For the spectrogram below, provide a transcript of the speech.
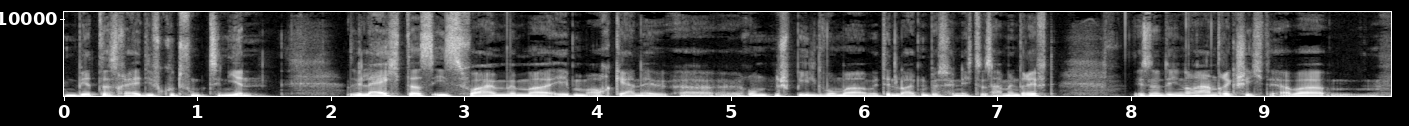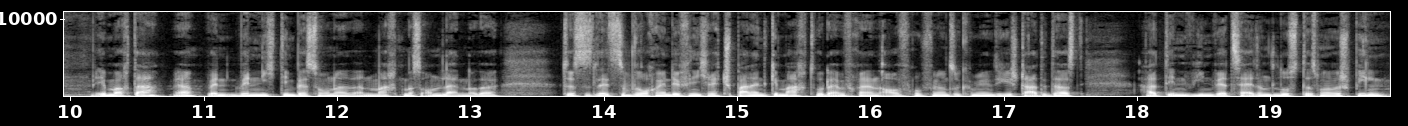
wird das relativ gut funktionieren. Wie leicht das ist, vor allem wenn man eben auch gerne äh, Runden spielt, wo man mit den Leuten persönlich zusammentrifft, ist natürlich noch eine andere Geschichte. Aber eben auch da, ja, wenn, wenn nicht in Persona, dann macht man es online. Oder du hast das letzte Wochenende, finde ich, recht spannend gemacht, wo du einfach einen Aufruf in unsere Community gestartet hast, hat in Wien wer Zeit und Lust, dass wir was spielen.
